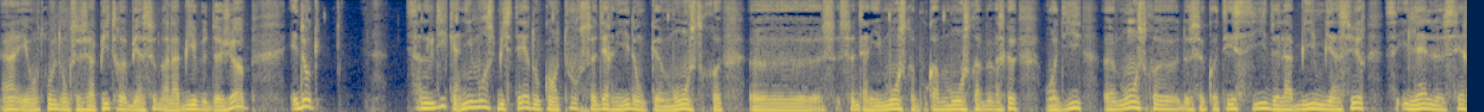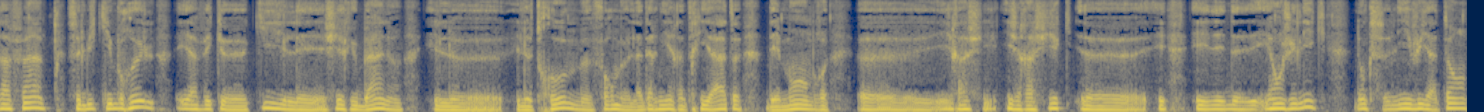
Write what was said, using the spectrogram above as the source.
Hein, et on trouve donc ce chapitre bien sûr dans la Bible de Job. Et donc ça nous dit qu'un immense mystère donc entoure ce dernier donc euh, monstre euh, ce, dernier monstre. Pourquoi monstre? Parce que on dit euh, monstre de ce côté-ci de l'abîme bien sûr il est le séraphin celui qui brûle et avec qui les chérubins et le et le trôme forment la dernière triade des membres hiérarchiques et, et, et, angéliques. Donc ce Léviathan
